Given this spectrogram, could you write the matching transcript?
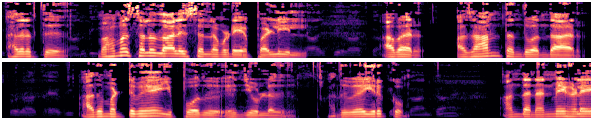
அதற்கு முகமது சல்லா அலிசல்லமுடைய பள்ளியில் அவர் அசான் தந்து வந்தார். அது மட்டுமே இப்போது எஞ்சியுள்ளது. அதுவே இருக்கும். அந்த நன்மைகளே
